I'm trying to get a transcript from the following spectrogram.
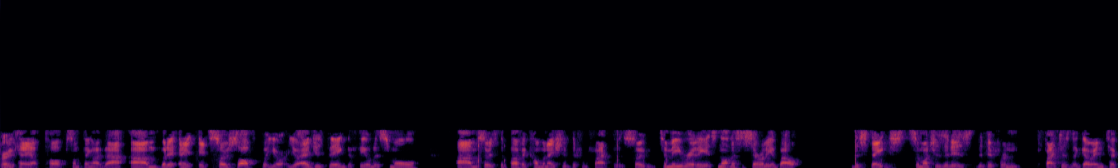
3k Right. up top, something like that. Um, but it, and it, it's so soft, but your your edge is big, the field is small. Um, so it's the perfect combination of different factors. So to me, really, it's not necessarily about the stakes so much as it is the different factors that go into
